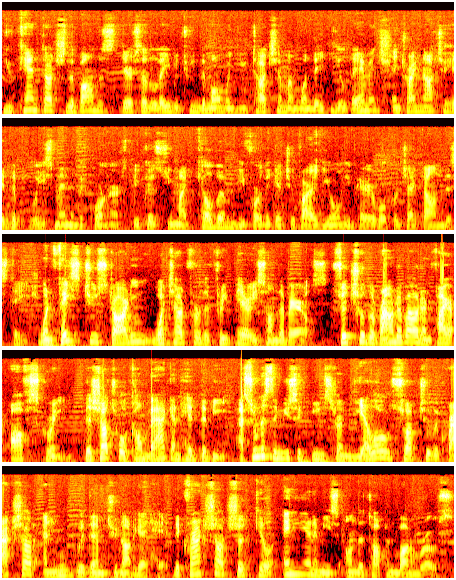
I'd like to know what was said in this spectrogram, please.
you can't touch the bombs, there's a delay between the moment you touch them and when they deal damage, and try not to hit the policemen in the corners, because you might kill them before they get to fire the only parryable projectile in this stage. When phase 2 starting, watch out for the free parries on the barrels. Switch to the roundabout and fire off screen. The shots will come back and hit the B. As soon as the music beams turn yellow, swap to the crack shot and move with them to not get hit. The crack shot should kill any enemies on the top and bottom rows,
